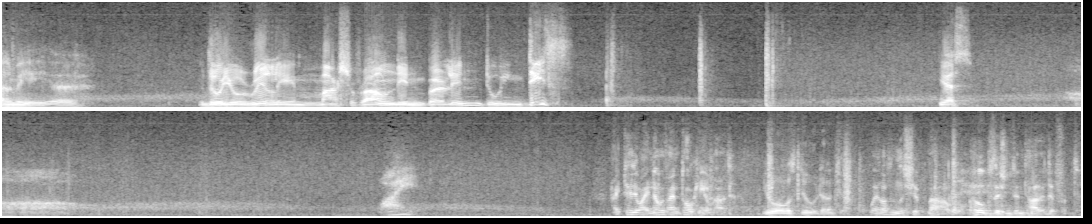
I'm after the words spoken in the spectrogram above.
Tell me, uh, do you really march around in Berlin doing this? Yes. Oh. Why? I tell you, I know what I'm talking about. You always do, don't you? We're not on the ship now. The whole position's entirely different.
